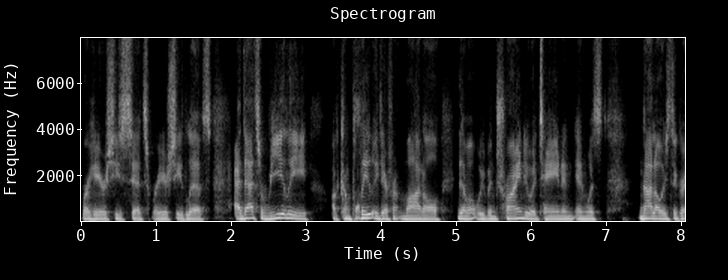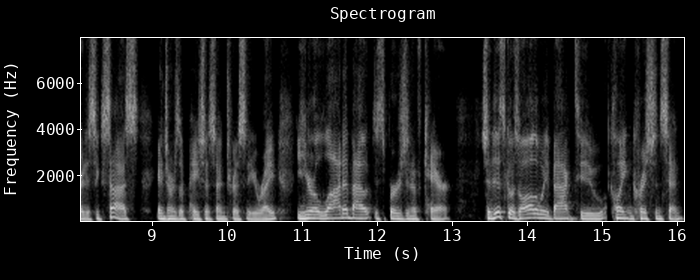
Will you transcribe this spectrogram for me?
where he or she sits, where he or she lives. And that's really a completely different model than what we've been trying to attain and, and was not always the greatest success in terms of patient centricity, right? You hear a lot about dispersion of care. So this goes all the way back to Clayton Christensen,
